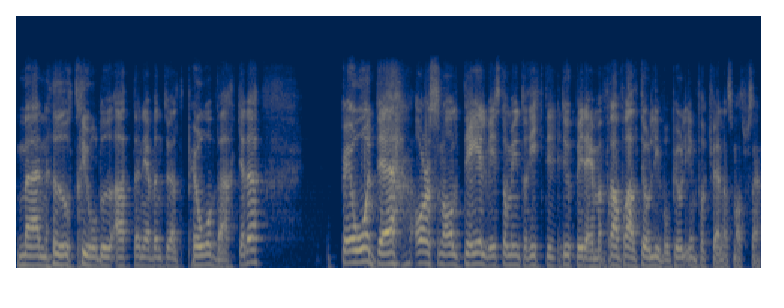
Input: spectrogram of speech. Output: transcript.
Men hur tror du att den eventuellt påverkade både Arsenal delvis, de är inte riktigt uppe i det, men framförallt då Liverpool inför kvällens match på scen?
